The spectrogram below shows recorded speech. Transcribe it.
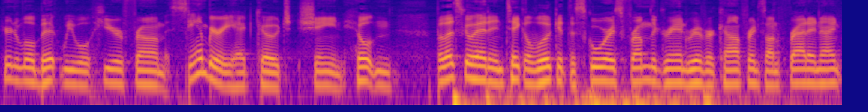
Here in a little bit, we will hear from Stanberry head coach Shane Hilton. But let's go ahead and take a look at the scores from the Grand River Conference on Friday night.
